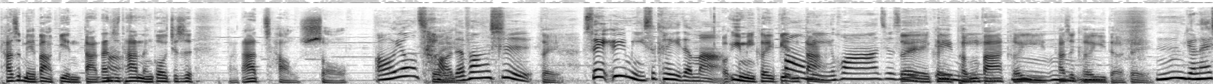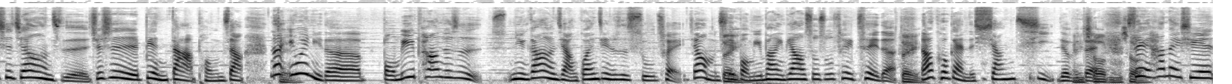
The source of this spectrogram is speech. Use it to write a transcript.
它是没办法变大，但是它能够就是把它炒熟。哦，用炒的方式，对，对，所以玉米是可以的嘛？哦，玉米可以变大，爆米花就是对，可以膨发，可以，它是可以的，对。嗯，原来是这样子，就是变大膨胀。那因为你的爆米花就是你刚刚讲，关键就是酥脆，像我们吃爆米花一定要酥酥脆脆的，对，然后口感的香气，对不对？没错，没错。所以它那些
